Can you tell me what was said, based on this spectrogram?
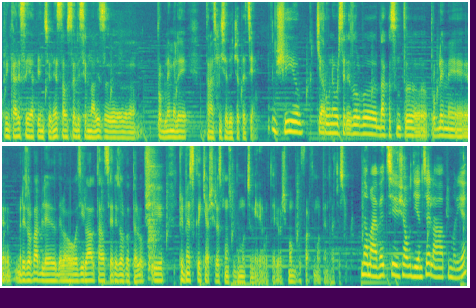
prin care să-i atenționez sau să le semnalez uh, problemele transmise de cetățeni. Și uh, chiar uneori se rezolvă, dacă sunt uh, probleme rezolvabile de la o zi la alta, se rezolvă pe loc și primesc chiar și răspunsul de mulțumire ulterior și mă bucur foarte mult pentru acest lucru. Da, mai aveți și audiențe la primărie?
